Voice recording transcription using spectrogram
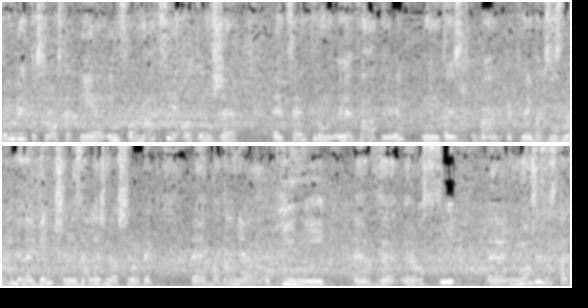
rury. To są ostatnie informacje o tym, że Centrum Lewady, m, to jest chyba taki najbardziej znany, największy niezależny ośrodek badania opinii e, w Rosji, e, może zostać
